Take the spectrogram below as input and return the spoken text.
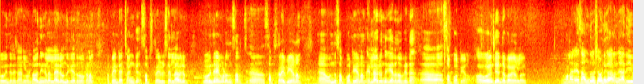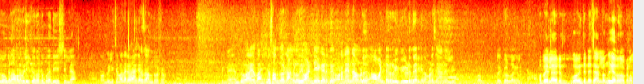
ഗോവിന്ദന്റെ ചാനലുണ്ടാവും നിങ്ങളെല്ലാവരും ഒന്ന് കയറി നോക്കണം. അപ്പോൾ എന്റെ ചങ്ക് സബ്സ്ക്രൈബേഴ്സ് എല്ലാവരും ഗോവിന്ദനെ കൂടെ ഒന്ന് സബ്സ്ക്രൈബ് ചെയ്യണം ഒന്ന് സപ്പോർട്ട് ചെയ്യണം. എല്ലാവരും ഒന്ന് കയറി നോക്കിയിട്ട് സപ്പോർട്ട് ചെയ്യണം. ഗോവിന്ദൻ എന്താ പറയാനുള്ളത്? വളരെ സന്തോഷമുണ്ട്. കാരണം ഞാൻ ദീപങ്ങൾ നമ്മളെ വിളിക്കുന്നൊട്ടും പ്രതീക്ഷിച്ചില്ല. അപ്പം വിളിച്ചപ്പോൾ തന്നെ ഭയങ്കര സന്തോഷം. പിന്നെ എന്ത് പറയാം ഭയങ്കര സന്തോഷം. ഞങ്ങൾ ഒരു വണ്ടിയൊക്കെ എടുത്ത് ഉടനെ തന്നെ നമ്മൾ ആ വണ്ടിയുടെ റിവ്യൂ ഇടുന്നതായിരിക്കും നമ്മുടെ ചാനലിൽ അപ്പോൾ എല്ലാവരും ഗോവിന്ദന്റെ ചാനൽ ഒന്ന് കയറി നോക്കണം.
